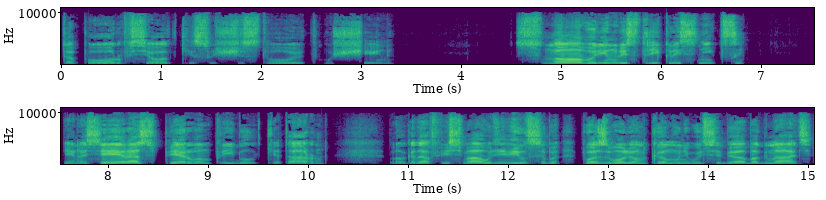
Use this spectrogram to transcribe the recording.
топор, все-таки существуют мужчины. Снова ринулись три колесницы, и на сей раз первым прибыл Кетарн. Волкодав весьма удивился бы, позволь он кому-нибудь себя обогнать.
